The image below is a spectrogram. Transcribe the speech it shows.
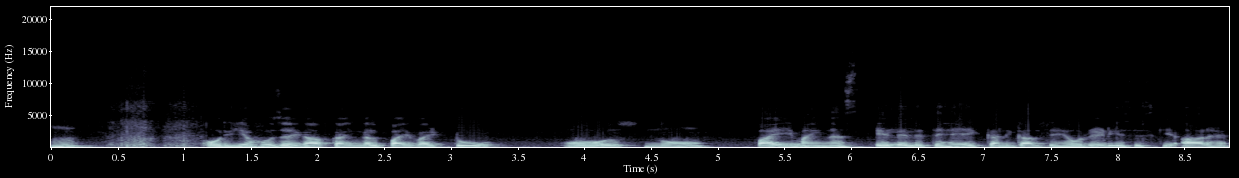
हम्म? और ये हो जाएगा आपका angle pi by two oh no pi minus A ले लेते हैं एक का निकालते हैं और रेडियस इसकी आर है।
